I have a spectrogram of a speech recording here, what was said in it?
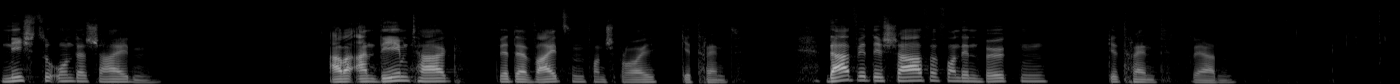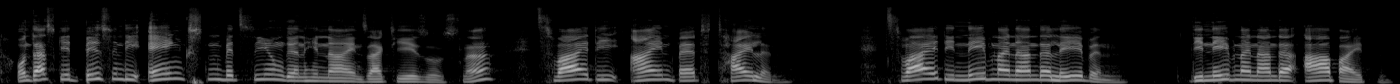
nicht zu unterscheiden. Aber an dem Tag wird der Weizen von Spreu getrennt. Da wird die Schafe von den Böcken getrennt werden. Und das geht bis in die engsten Beziehungen hinein, sagt Jesus. Ne? Zwei, die ein Bett teilen. Zwei, die nebeneinander leben, die nebeneinander arbeiten.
